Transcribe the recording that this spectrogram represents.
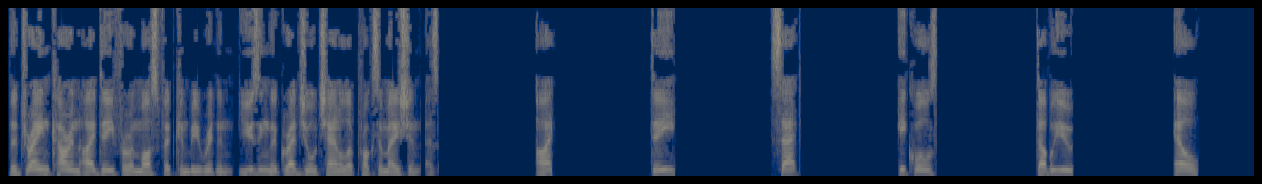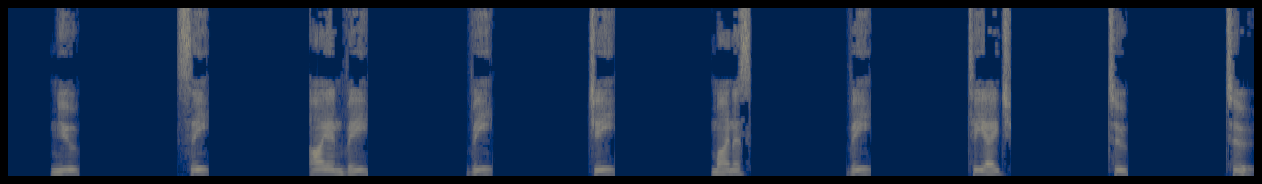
The drain current ID for a MOSFET can be written using the gradual channel approximation as I D sat equals W L mu C INV V G minus V TH two two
